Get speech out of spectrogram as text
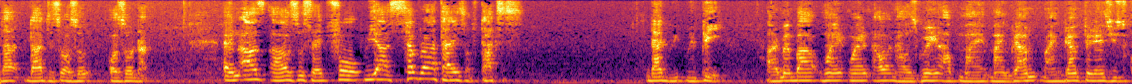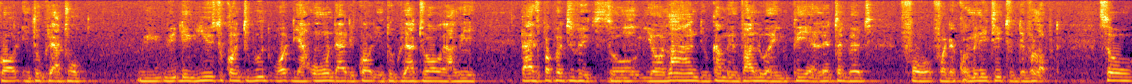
that that is also also that. And as I also said, for we have several types of taxes that we, we pay. I remember when, when, I, was growing up, my, my grand my grandparents used to call intokuato. We, we they used to contribute what their own that they called intokuato. I mean, that is property rate. So your land you come in value and you pay a little bit for, for the community to develop. So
